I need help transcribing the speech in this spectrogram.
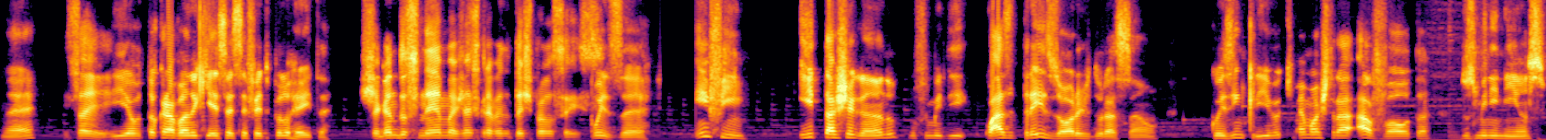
né? Isso aí. E eu tô cravando que esse vai ser feito pelo hater. Chegando do cinema, já escrevendo texto pra vocês. Pois é. Enfim, e tá chegando um filme de quase 3 horas de duração. Coisa incrível que vai mostrar a volta dos menininhos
